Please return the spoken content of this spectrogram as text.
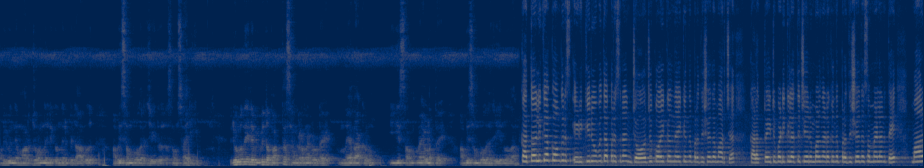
അഭിമന്യമാർ ജോൺ നെല്ലിക്കുന്നൽ പിതാവ് അഭിസംബോധന ചെയ്ത് സംസാരിക്കും. രൂപതയിലെ വിവിധ ഭക്ത സംഘടനകളുടെ നേതാക്കളും ഈ സമ്മേളനത്തെ അഭിസംബോധന ചെയ്യുന്നതാണ്. കത്തോലിക്ക കോൺഗ്രസ് ഇടുക്കി രൂപത പ്രസിഡന്റ് ജോർജ് കോയിക്കൽ നയിക്കുന്ന പ്രതിഷേധ മാർച്ച് കളക്ടറേറ്റ് പടിക്കൽ എത്തിച്ചേരുമ്പോൾ നടക്കുന്ന പ്രതിഷേധ സമ്മേളനത്തെ മാർ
